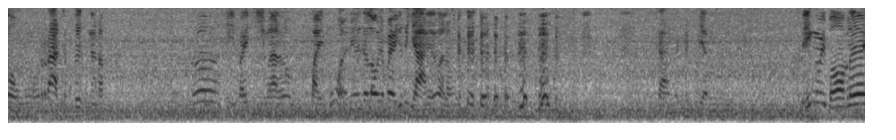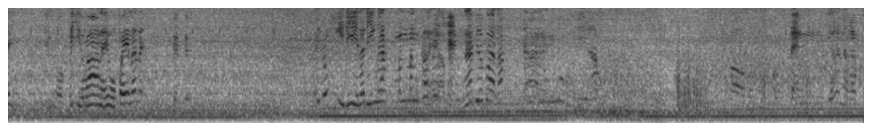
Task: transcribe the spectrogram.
ตรงราชพฤกษ์นะครับขี่ไปขี่มาเราไปมั่วเนี่ยจะเราจะไปอยุธยาเนี่ยหรือเปล่าเราการไปเปลี่ยนลิงก็ไม่บอกเลยลิงบอกพี่มาไหนผมไปแล้วเนี่ยไอ้ยต้องขี่ดีนะดิ้งนะมันมันก็ไม่แข็งนะพี่ว่านะใช่ นี่นะครับ ก็ของแต่งเยอะนะครับพ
